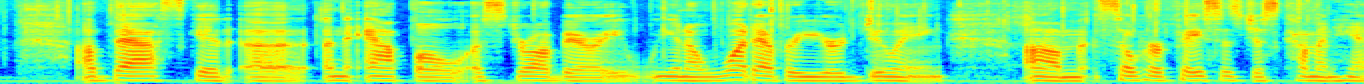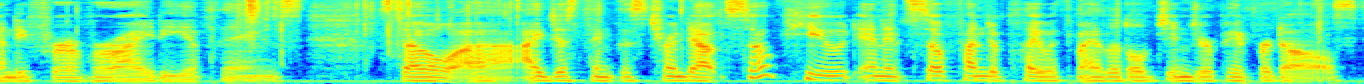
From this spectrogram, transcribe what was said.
a basket, uh, an apple, a strawberry, you know, whatever you're doing. Um, so her faces just come in handy for a variety of things. So uh, I just think this turned out so cute and it's so fun to play with my little ginger paper dolls.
